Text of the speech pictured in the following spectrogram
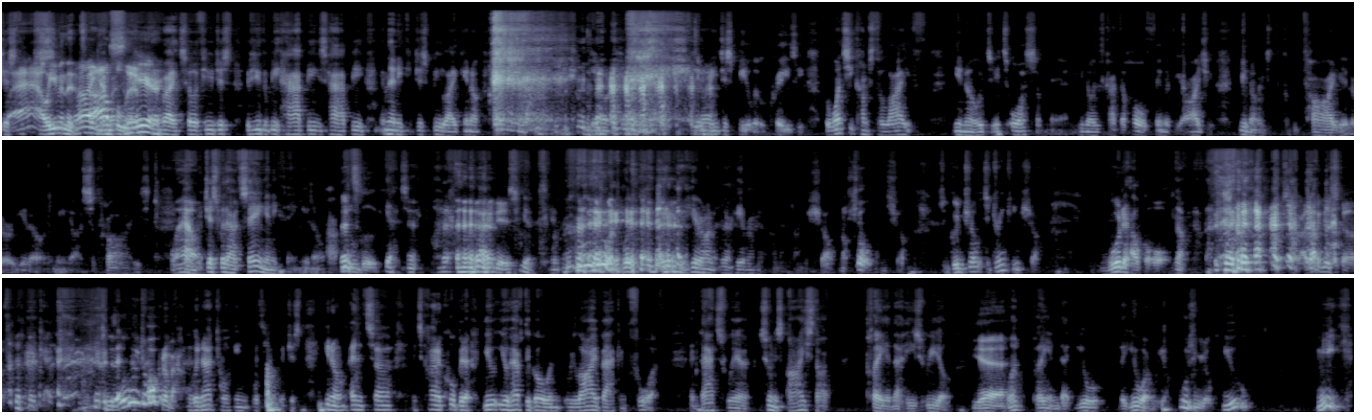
Just- wow, even the top lip. here. Right. So if you just if you could be happy, he's happy, and then he could just be like, you know, you know, you know, he'd just be a little crazy. But once he comes to life, you know, it's it's awesome, man. You know, he's got the whole thing with the eyes. You, you know, he could be tired or you know, I mean, uh, surprised. Wow. Just without saying anything, you know, I feel That's- good. Yes. I like That's. Yes. you know. We're- we're here on we're here on a, on a, on a show. Show on the show. It's a good show. It's a drinking show. Wood alcohol. No, no. I like this stuff. Okay. what are we talking about? We're not talking with you. We're just, you know, and it's uh it's kind of cool. But uh, you you have to go and rely back and forth. And that's where as soon as I start playing that he's real, yeah. what playing that you that you are real. Who's real? You. Me.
